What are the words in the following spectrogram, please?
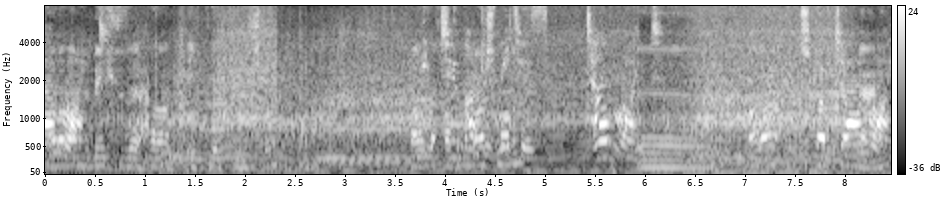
Sonradan right. bir 500'e falan eklettim işte. Fazla katılım 200 açmadım. Ee, ama çıkartacağım yani.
